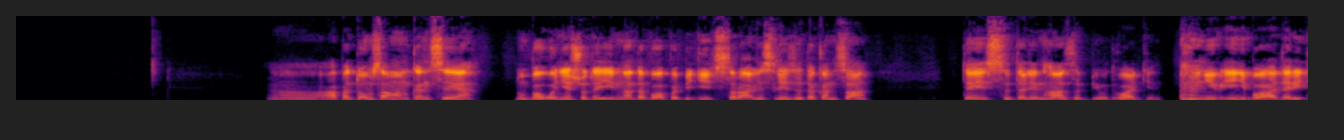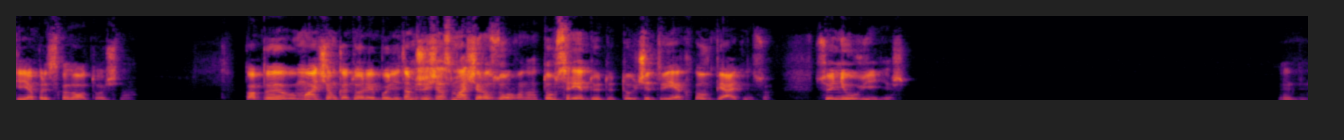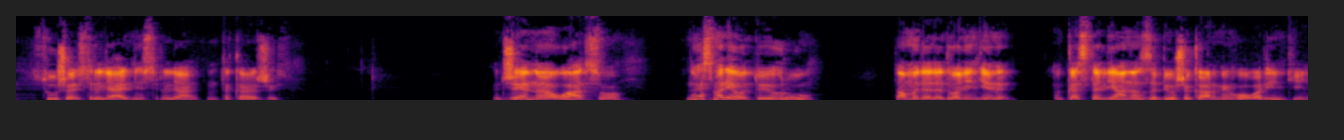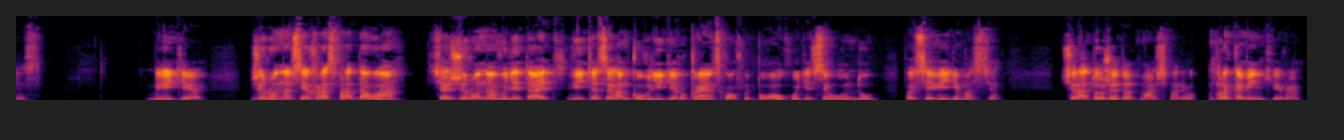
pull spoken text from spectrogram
Э, А потом в самом конце, ну, Болония что-то им надо было победить, старались, лезли до конца. Тейс Далингас забил 2-1. Не- И не благодарите, я предсказал точно. По матчам, которые были, там же сейчас матчи разорвано. То в среду идут, то в четверг, то в пятницу. Все не увидишь. Слушай, стреляют, не стреляют. Ну, такая жизнь. Дженна Лацо. Ну, я смотрел эту игру. Там вот этот Валентин Кастельяно забил шикарный гол, аргентинец. Видите, Жирона всех распродала. Сейчас Жирона вылетает. Витя Цыганков, лидер украинского футбола, уходит в секунду, по всей видимости. Вчера тоже этот матч смотрел. Прокомментирую.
